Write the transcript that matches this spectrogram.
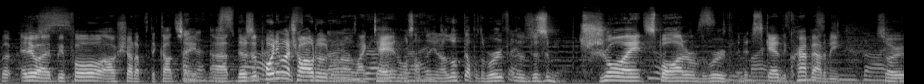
But anyway, before I'll shut up for the cutscene, uh, there was a point in my childhood when I was like 10 or something, and I looked up at the roof and there was just a giant spider on the roof, and it scared the crap out of me. So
